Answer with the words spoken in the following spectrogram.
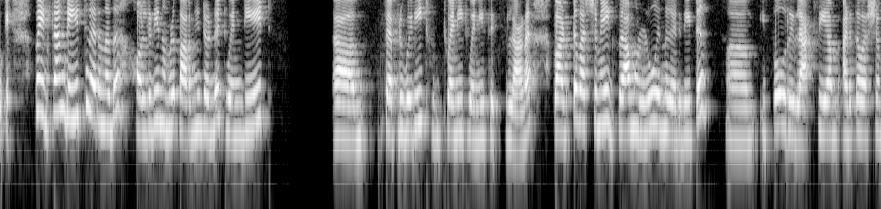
ഓക്കെ അപ്പോൾ എക്സാം ഡേറ്റ് വരുന്നത് ഓൾറെഡി നമ്മൾ പറഞ്ഞിട്ടുണ്ട് twenty eight February twenty twenty സിക്സിലാണ് അപ്പോൾ അടുത്ത വർഷമേ എക്സാം ഉള്ളൂ എന്ന് കരുതിയിട്ട് ഇപ്പോൾ റിലാക്സ് ചെയ്യാം. അടുത്ത വർഷം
